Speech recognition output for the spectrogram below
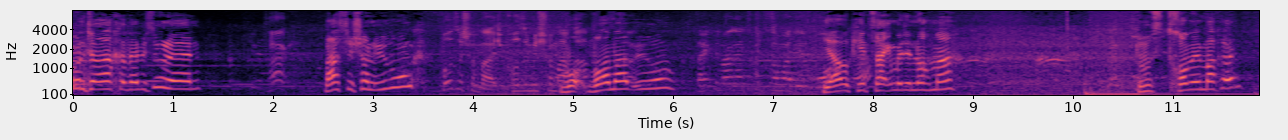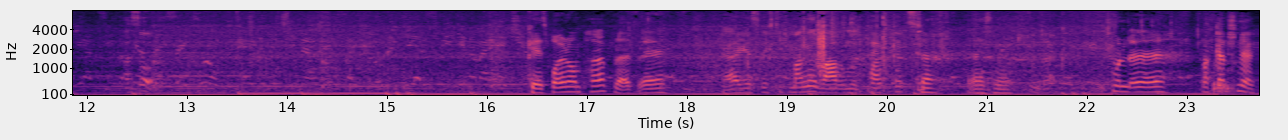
Guten Tag, wer bist du denn? Guten Tag. Machst du schon Übung? Pose schon mal. Ich pose mich schon mal. Warm-up-Übung? Zeig dir mal ganz kurz nochmal den Warm. Ja, okay, zeig mir den nochmal. Du musst Trommel machen. Achso. Okay, jetzt brauche ich noch einen Parkplatz, ey. Ja, hier ist richtig Mangelware mit Parkplätzen. Tag, da ist mir. Und äh, mach ganz schnell.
